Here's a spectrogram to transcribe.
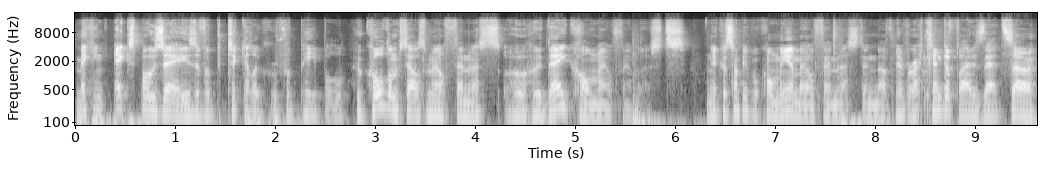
making exposés of a particular group of people who call themselves male feminists or who they call male feminists. You know, because some people call me a male feminist and I've never identified as that, so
